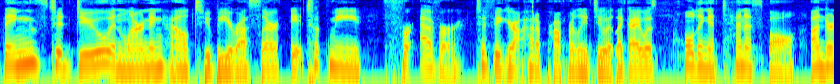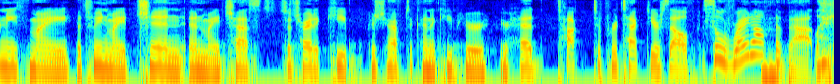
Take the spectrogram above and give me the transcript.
things to do in learning how to be a wrestler, it took me forever to figure out how to properly do it. Like I was holding a tennis ball underneath my between my chin and my chest to try to keep because you have to kind of keep your your head tucked to protect yourself. So right off mm-hmm. the bat, like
